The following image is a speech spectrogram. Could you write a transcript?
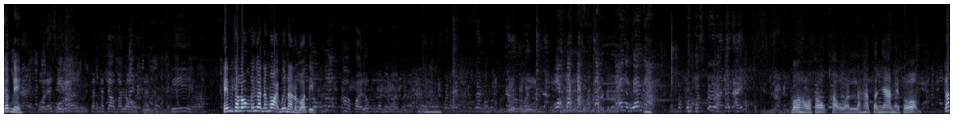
จักเด้บได้สิเงินคันเขาเจ้ามาหลอกนั่นพี่เห็นเขาลงในเฮือนนังน้อยมื้อนั้นน่ะบ่ติมเออคอยลงในเฮือนหน่อยๆมื้อนะคน ให้ไปอยู่เฮือนมันก็ยาวก็ลงนี่ล่ะลงอยู่ใช้ก็ได้ได้ไหนบ่เฮาว่าเขาเขาอันรหัสสัญญาณให้พร้อมจัก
